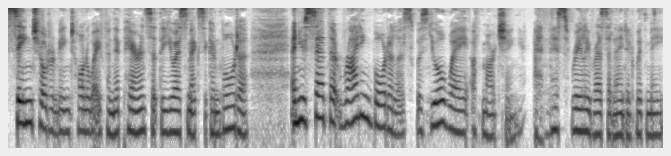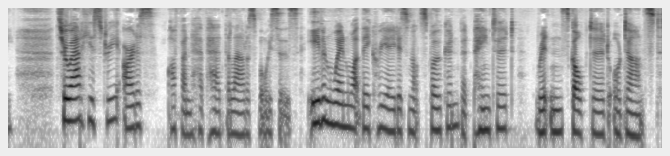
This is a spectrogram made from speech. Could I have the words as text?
seeing children being torn away from their parents at the US Mexican border. And you said that writing Borderless was your way of marching, and this really resonated with me. Throughout history, artists often have had the loudest voices, even when what they create is not spoken but painted, written, sculpted, or danced.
